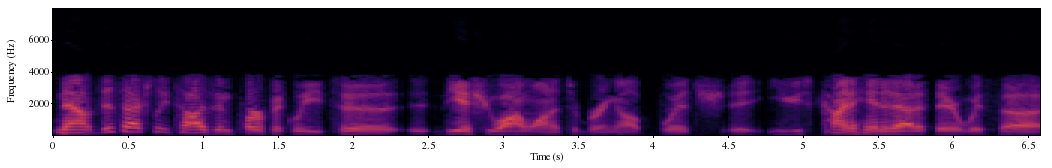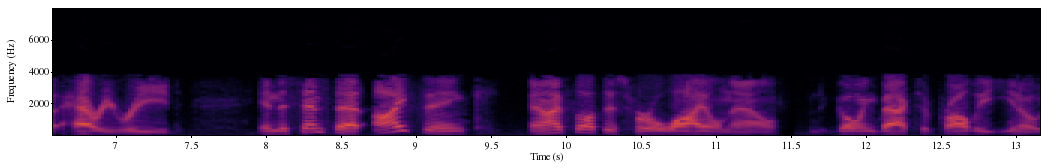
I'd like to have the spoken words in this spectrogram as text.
Now, this actually ties in perfectly to the issue I wanted to bring up, which you kind of hinted at it there with uh, Harry Reid, in the sense that I think and I've thought this for a while now, going back to probably, you know,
